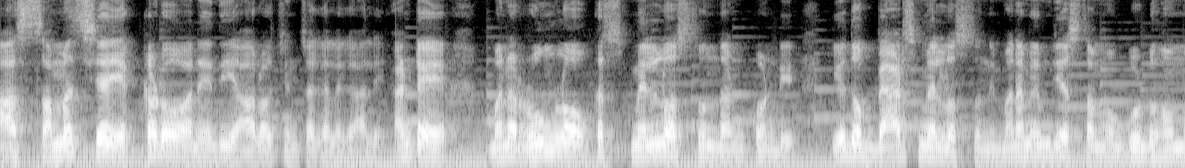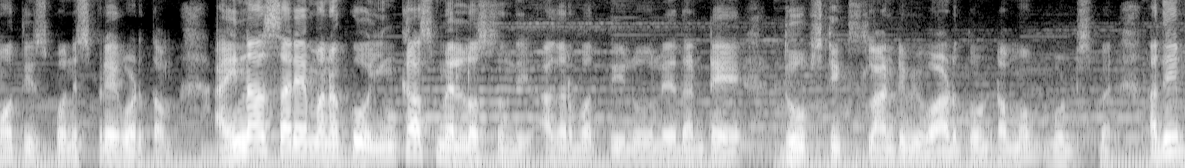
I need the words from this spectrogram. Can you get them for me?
ఆ సమస్య ఎక్కడో అనేది ఆలోచించగలగాలి. అంటే మన రూమ్లో ఒక స్మెల్ వస్తుంది అనుకోండి ఏదో బ్యాడ్ స్మెల్ వస్తుంది. మనం ఏం చేస్తాము? గుడ్ హోమో తీసుకొని స్ప్రే కొడతాం. అయినా సరే మనకు ఇంకా స్మెల్ వస్తుంది. అగరబత్తీలు లేదంటే ధూప్ స్టిక్స్ లాంటివి వాడుతూ ఉంటాము గుడ్ స్మెల్ అది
